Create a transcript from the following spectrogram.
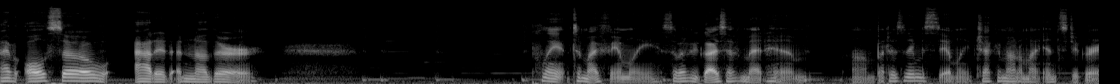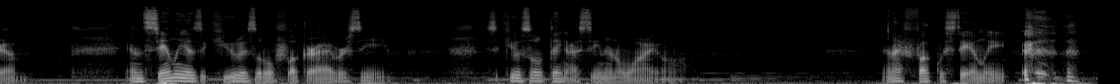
I've also added another plant to my family. Some of you guys have met him, um, but his name is Stanley. Check him out on my Instagram. And Stanley is the cutest little fucker I ever seen. He's the cutest little thing I've seen in a while. And I fuck with Stanley.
